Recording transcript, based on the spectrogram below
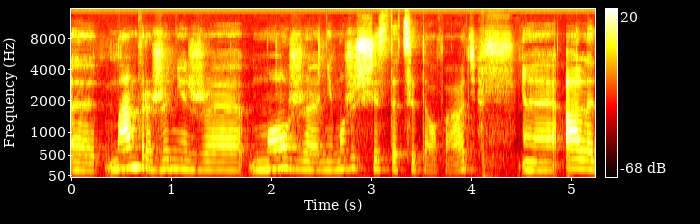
E, mam wrażenie, że może nie możesz się zdecydować, e, ale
